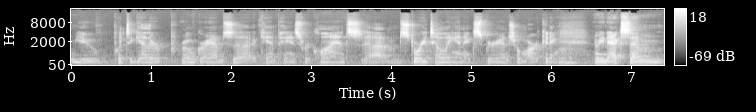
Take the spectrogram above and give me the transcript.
you put together programs, uh, campaigns for clients, um, storytelling and experiential marketing. Mm-hmm. I mean, XM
